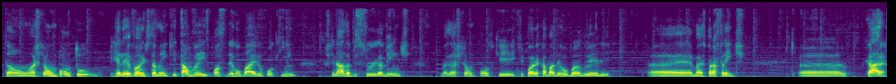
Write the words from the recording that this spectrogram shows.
Então acho que é um ponto relevante também que talvez possa derrubar ele um pouquinho. Acho que nada absurdamente, mas acho que é um ponto que, que pode acabar derrubando ele uh, mais para frente. Uh, cara,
